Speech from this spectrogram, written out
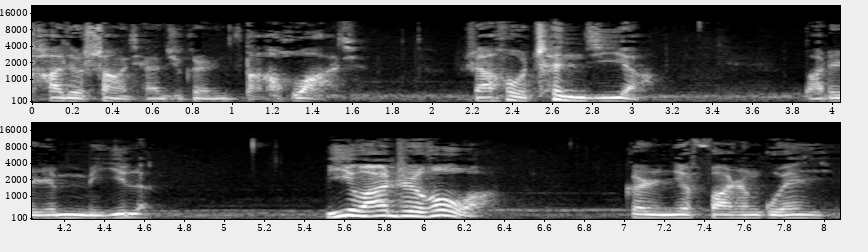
他就上前去跟人搭话去，然后趁机啊把这人迷了，迷完之后啊跟人家发生关系，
